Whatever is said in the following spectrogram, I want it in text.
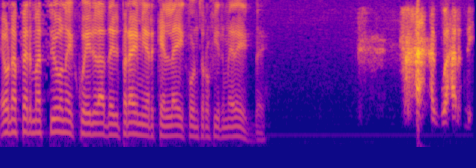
È un'affermazione quella del Premier che lei controfirmerebbe? Guardi,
